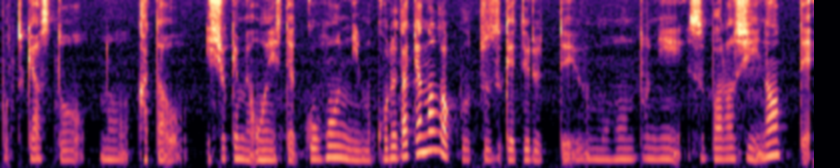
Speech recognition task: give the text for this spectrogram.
ポッドキャストの方を一生懸命応援してご本人もこれだけ長く続けてるっていうもう本当に素晴らしいなって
